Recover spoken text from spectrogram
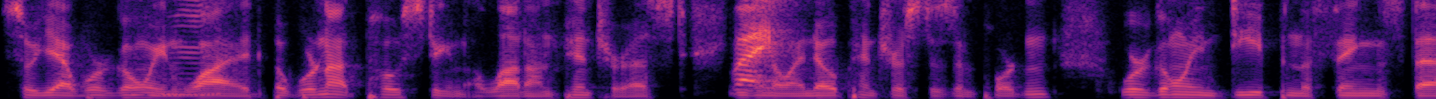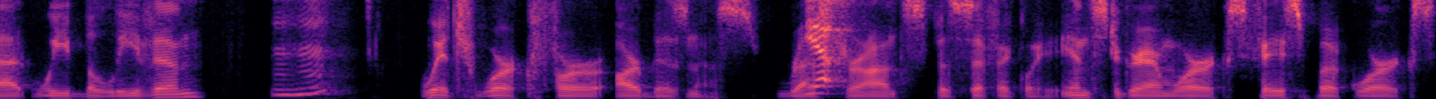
So yeah, we're going mm-hmm. wide, but we're not posting a lot on Pinterest, right. even though I know Pinterest is important. We're going deep in the things that we believe in. Mm-hmm which work for our business, restaurants yep. specifically. Instagram works, Facebook works,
